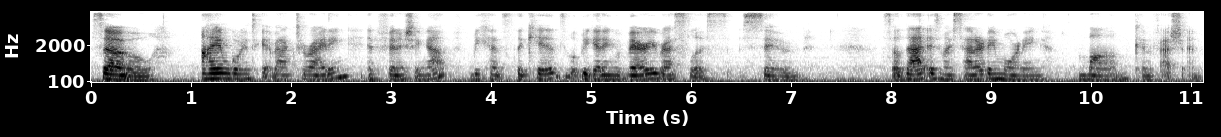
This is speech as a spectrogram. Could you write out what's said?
So I am going to get back to writing and finishing up because the kids will be getting very restless soon. So that is my Saturday morning mom confession.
